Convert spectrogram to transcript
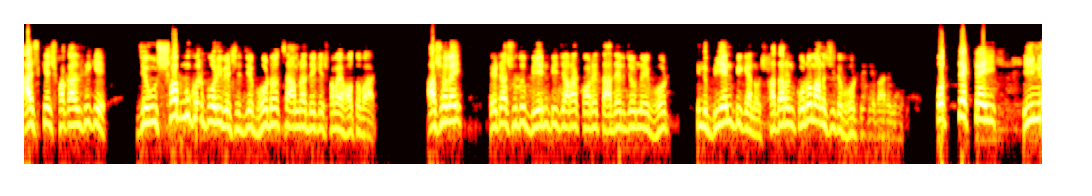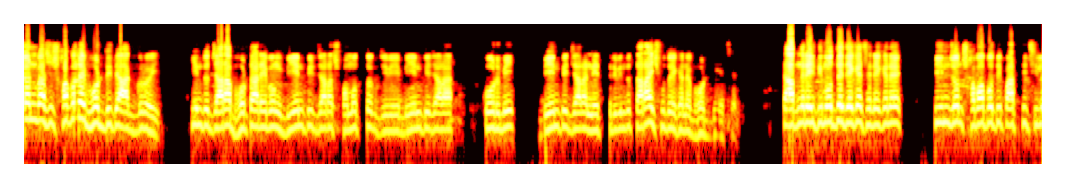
আজকে সকাল থেকে যে উৎসব মুখর পরিবেশে যে ভোট হচ্ছে, আমরা দেখে সবাই হতবাক। আসলে এটা শুধু বিএনপি যারা করে, তাদের জন্য এই ভোট, কিন্তু বিএনপি কেন? সাধারণ কোনো মানুষই তো ভোট দিতে পারে না। প্রত্যেকটাই ইউনিয়নবাসী সকলেই ভোট দিতে আগ্রহী। কিন্তু যারা ভোটার এবং বিএনপির যারা সমর্থক বিএনপি যারা কর্মী, বিএনপির যারা নেতৃবৃন্দ, তারাই শুধু এখানে ভোট দিয়েছেন। তা আপনারা ইতিমধ্যে দেখেছেন, এখানে তিনজন সভাপতি প্রার্থী ছিল,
